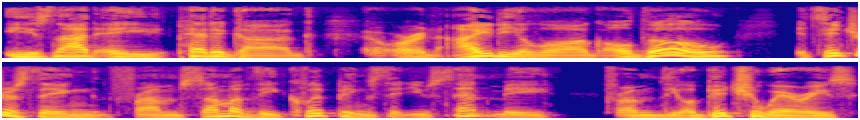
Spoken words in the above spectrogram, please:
he's not a pedagogue or an ideologue, although it's interesting from some of the clippings that you sent me from the obituaries,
